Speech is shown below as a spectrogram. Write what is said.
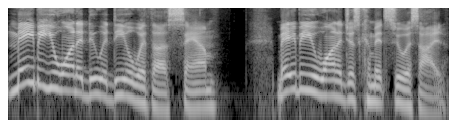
maybe you want to do a deal with us, Sam. Maybe you want to just commit suicide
